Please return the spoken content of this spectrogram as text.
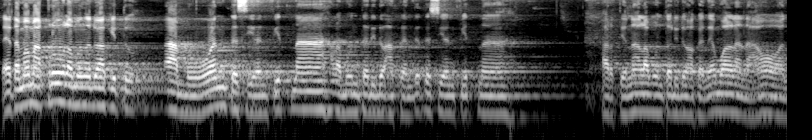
eta mah makruh lamun ngadoa kitu. Lamun teu sieun fitnah lamun teu didoakeun teh teu sieun fitnah. Artinya lamun teu didoakeun teh moal naon?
